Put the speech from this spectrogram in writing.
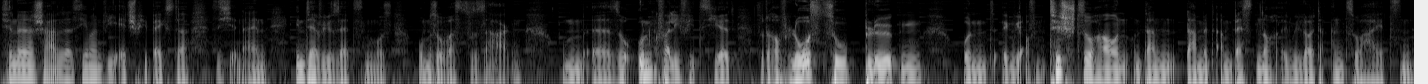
Ich finde das schade, dass jemand wie H.P. Baxter sich in ein Interview setzen muss, um sowas zu sagen. Um äh, so unqualifiziert so drauf loszublöken und irgendwie auf den Tisch zu hauen und dann damit am besten noch irgendwie Leute anzuheizen,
